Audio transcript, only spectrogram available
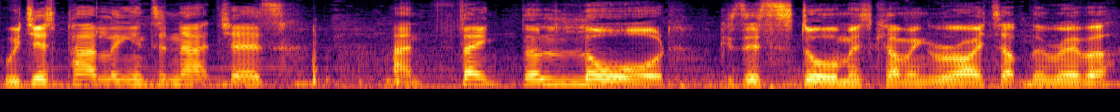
We're just paddling into Natchez and thank the Lord because this storm is coming right up the river.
